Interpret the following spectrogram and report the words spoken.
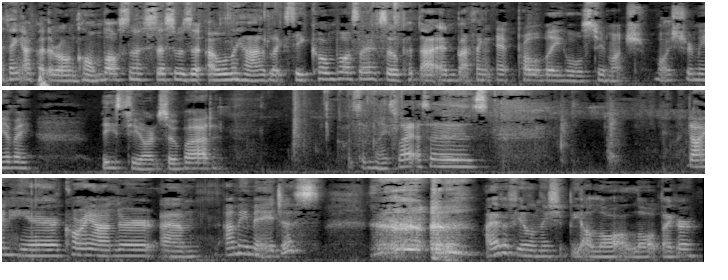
I think I put the wrong compost in this. This was, it I only had like seed compost left, so I put that in, but I think it probably holds too much moisture maybe. These two aren't so bad. Got some nice lettuces. Down here, coriander, um, Ammi majus. I have a feeling they should be a lot, a lot bigger.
